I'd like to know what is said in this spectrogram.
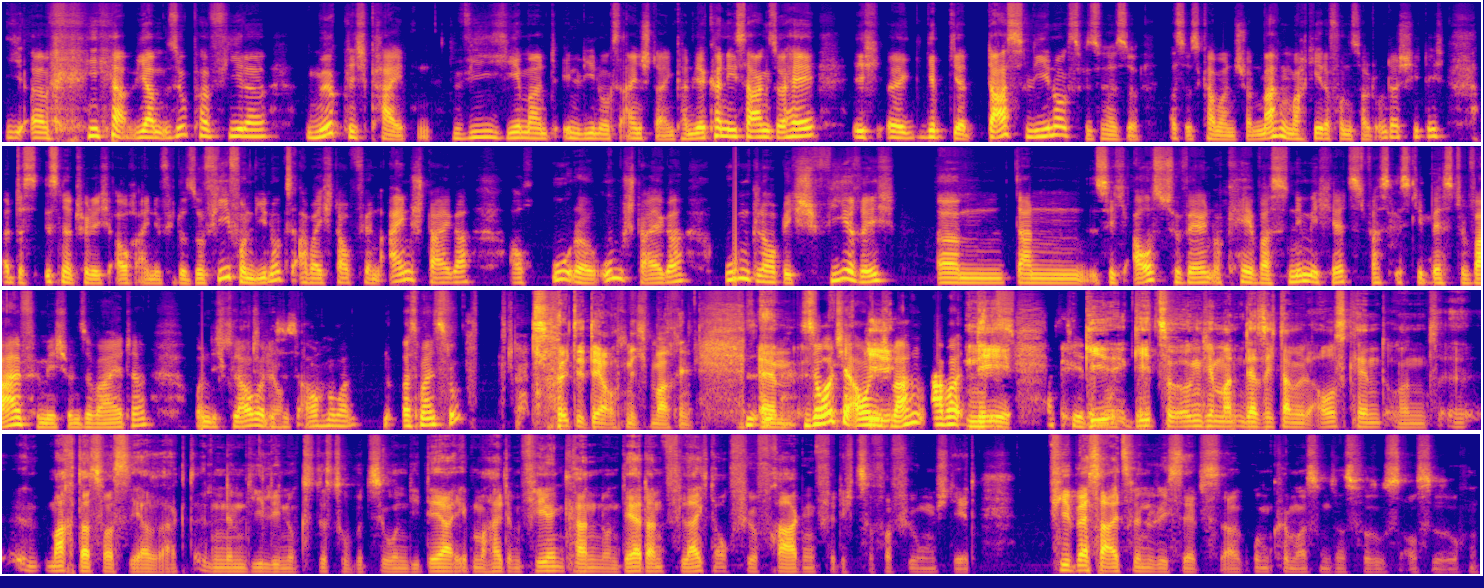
Ja, ja, wir haben super viele Möglichkeiten, wie jemand in Linux einsteigen kann. Wir können nicht sagen, so, hey, ich äh, gebe dir das Linux, beziehungsweise, also das kann man schon machen, macht jeder von uns halt unterschiedlich. Äh, das ist natürlich auch eine Philosophie von Linux, aber ich glaube, für einen Einsteiger auch oder Umsteiger unglaublich schwierig, ähm, dann sich auszuwählen, okay, was nehme ich jetzt, was ist die beste Wahl für mich und so weiter. Und ich glaube, das ist auch nochmal. Was meinst du? Sollte der auch nicht machen. Ähm, Sollte auch geh, nicht machen, aber. Nee, geh, geh, zu irgendjemandem, der sich damit auskennt und äh, mach das, was der sagt. Nimm die Linux-Distribution, die der eben halt empfehlen kann und der dann vielleicht auch für Fragen für dich zur Verfügung steht. Viel besser, als wenn du dich selbst darum kümmerst und das versuchst auszusuchen.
